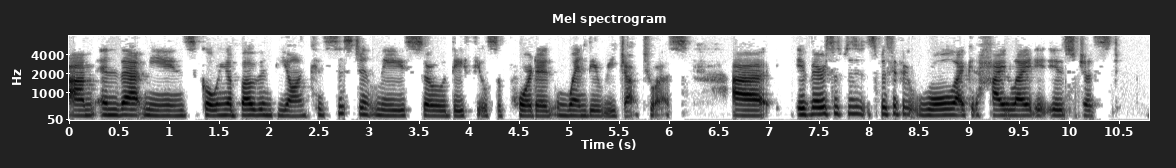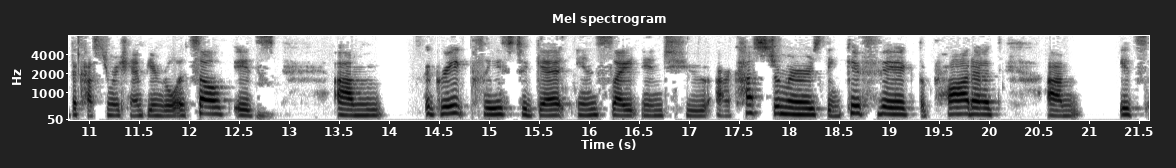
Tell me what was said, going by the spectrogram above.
um, and that means going above and beyond consistently so they feel supported when they reach out to us. Uh, if there's a spe- specific role I could highlight, it is just the customer champion role itself. It's um, a great place to get insight into our customers, Thinkific, the product. Um, it's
